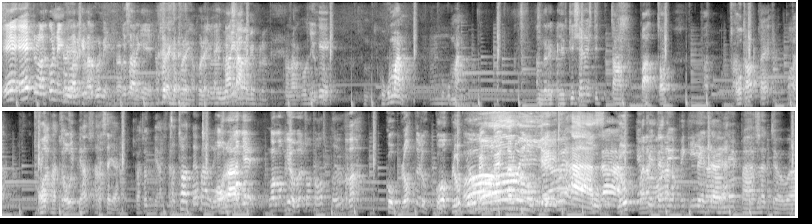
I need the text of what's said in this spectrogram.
Eh, eh, dolar kuning, dolar kita. Dolar kuning, dolar Kisar kuning. ge. Nggak boleh, nggak boleh, nggak boleh. Eh, masak. Dolar kuning hukuman. Hukuman. Angger edition wis dicap pacot. cocot teh. Oh, bacot sih biasa. biasa ya. Bacot biasa. Cocot teh paling. Oh, Ora ngomong- aja. ngomong dia apa? Cocot teh. Apa? Goblok tuh lo. Goblok. Oh, Oh, iya gue as. Goblok. Barang orang kepikiran ya. bahasa Jawa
